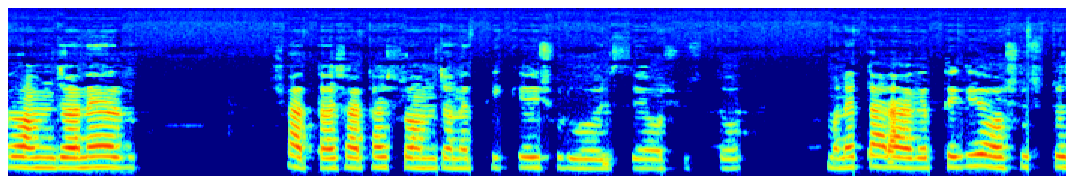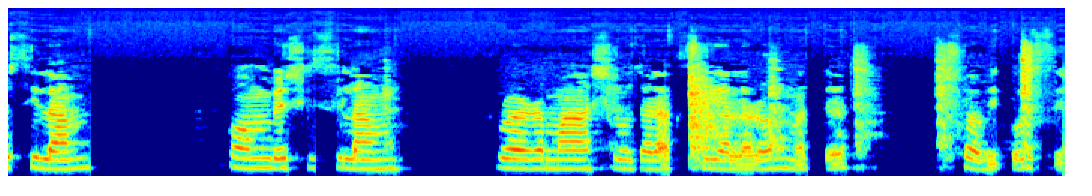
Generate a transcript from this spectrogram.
রমজানের সাতাশ, আঠাশ রমজানের থেকেই শুরু হয়েছে অসুস্থ। মানে তার আগের থেকেই অসুস্থ ছিলাম। কম বেশি ছিলাম। পুরো মাস রোজা রাখছি আল্লাহ রহমতে সবই করছি।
